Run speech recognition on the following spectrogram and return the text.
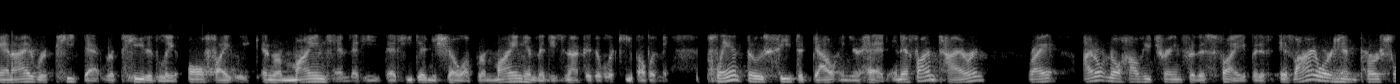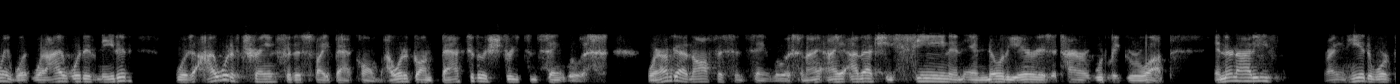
and I repeat that repeatedly all fight week and remind him that he that he didn't show up. Remind him that he's not going to be able to keep up with me. Plant those seeds of doubt in your head. And if I'm Tyron, right, I don't know how he trained for this fight, but if if I were him personally, what what I would have needed was I would have trained for this fight back home. I would have gone back to those streets in St. Louis, where I've got an office in St. Louis, and I, I, have actually seen and, and know the areas that Tyron Woodley grew up, and they're not easy, right? And he had to work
